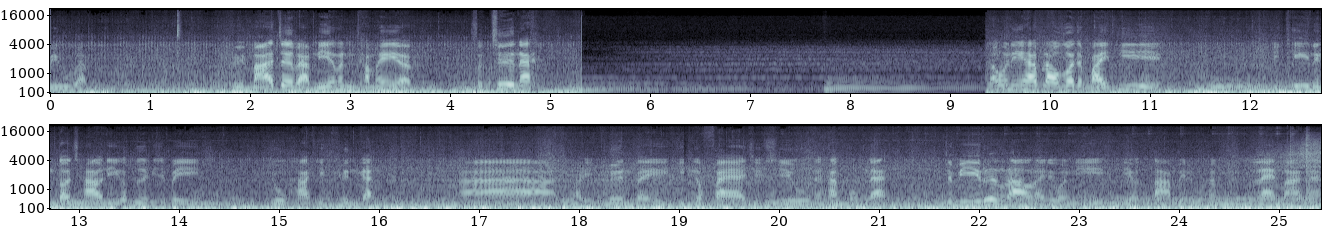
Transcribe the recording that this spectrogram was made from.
วิวแบบตื่นมาเจอแบบนี้มันทำให้แบบสดชื่นนะ แล้ววันนี้ครับเราก็จะไปที่อีกที่หนึ่งตอนเช้านี้ก็เพื่อที่จะไปดูพระอาทิตย์ขึ้นกันอ่า ขึ้นไปกินกาแฟชิลๆนะครับผมและจะมีเรื่องราวอะไรในวันนี้ เดี๋ยวตามไปดูครับแลนด์มาร์คนะ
